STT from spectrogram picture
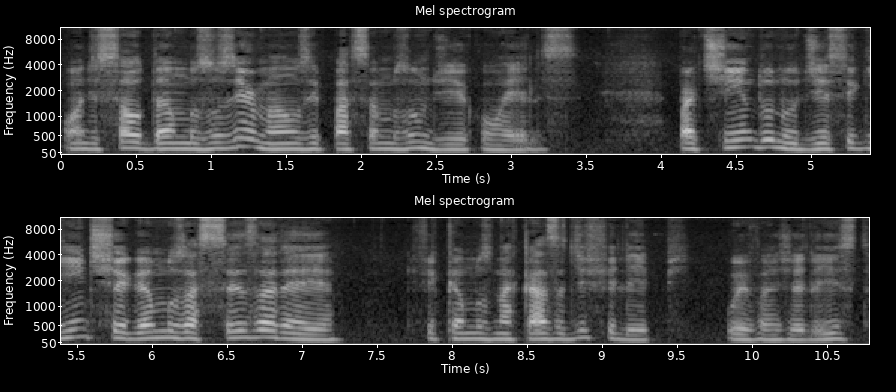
onde saudamos os irmãos e passamos um dia com eles. Partindo no dia seguinte, chegamos a Cesareia. Ficamos na casa de Filipe, o evangelista,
